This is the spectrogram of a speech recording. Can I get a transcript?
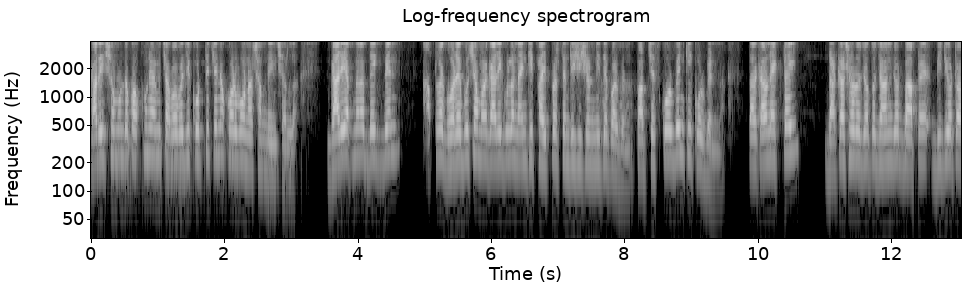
গাড়ির সম্বন্ধে কখনোই আমি চাপাবাজি করতে চাই না করব না সামনে ইনশাল্লাহ। গাড়ি আপনারা দেখবেন আপনারা ঘরে বসে আমার গাড়িগুলো নাইনটি ফাইভ পার্সেন্ট ডিসিশন নিতে পারবেন। পারচেস করবেন কি করবেন না। তার কারণ একটাই ঢাকা শহরে যত যানজট বা আপনার ভিডিওটা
